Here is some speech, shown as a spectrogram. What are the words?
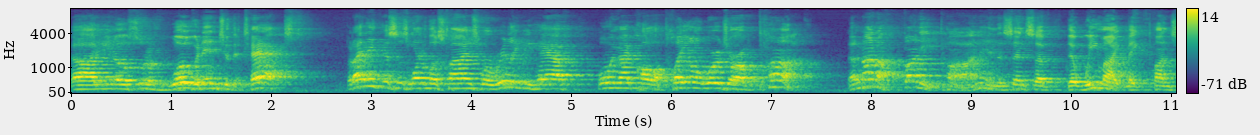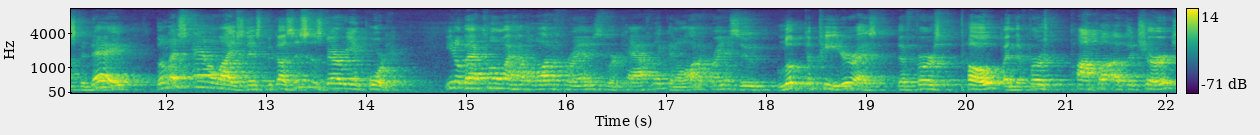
uh, you know, sort of woven into the text. But I think this is one of those times where really we have what we might call a play on words or a pun. Now, not a funny pun in the sense of that we might make puns today, but let's analyze this because this is very important. You know, back home I have a lot of friends who are Catholic and a lot of friends who look to Peter as the first pope and the first papa of the church,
